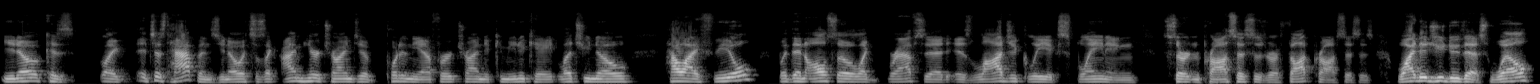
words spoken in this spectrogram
You know because like it just happens you know? It's just like i'm here trying to put in the effort trying to communicate let you know how i feel but then also like Raf said is logically explaining certain processes or thought processes. Why did you do this? Well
